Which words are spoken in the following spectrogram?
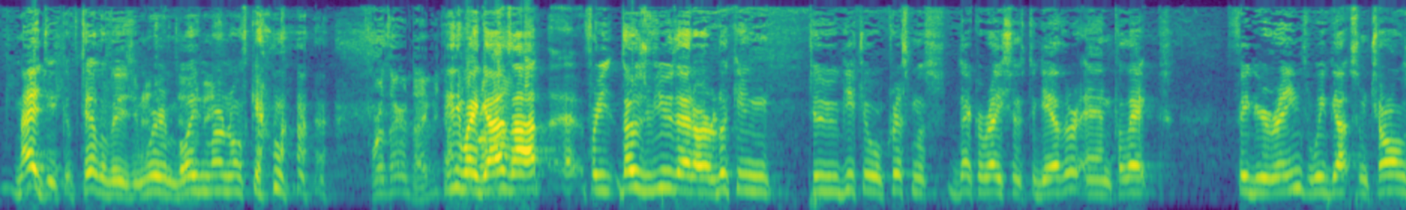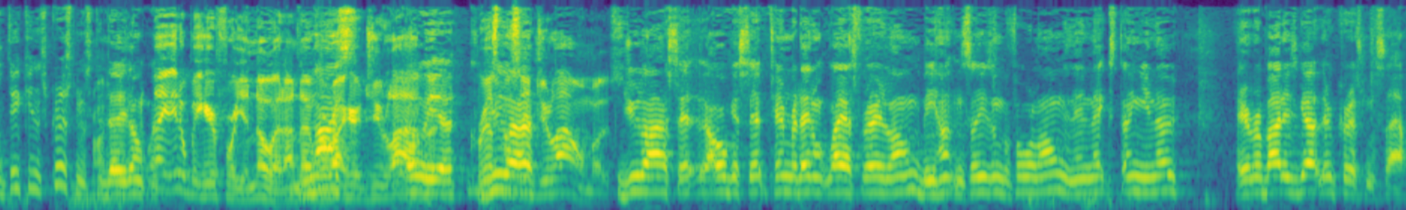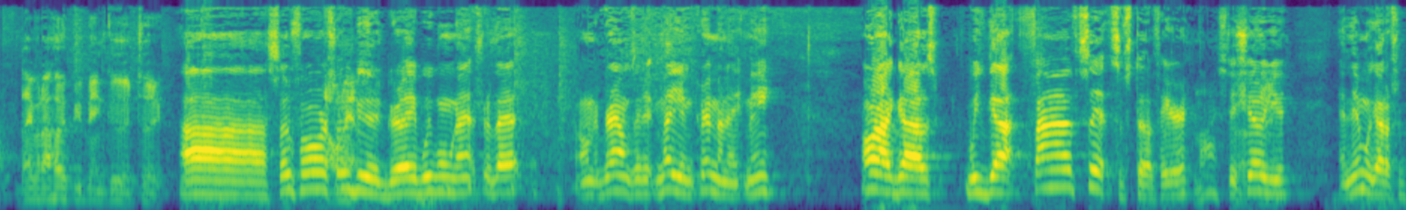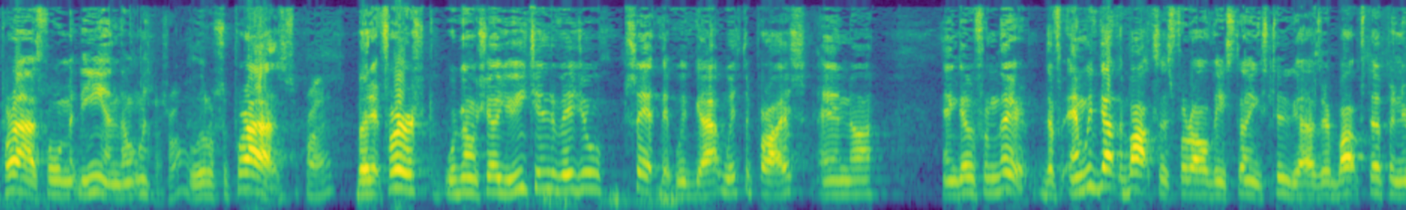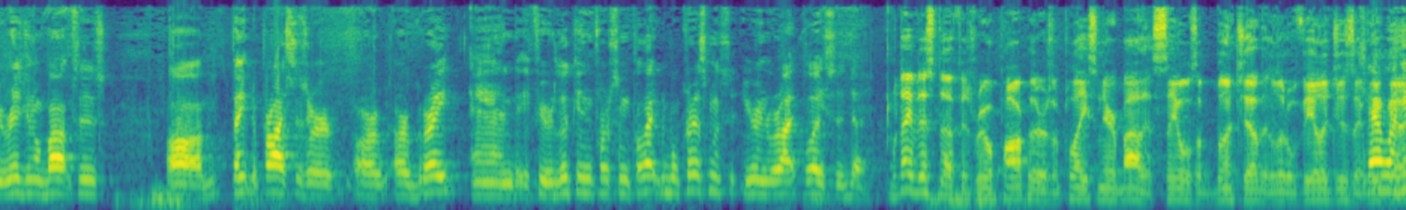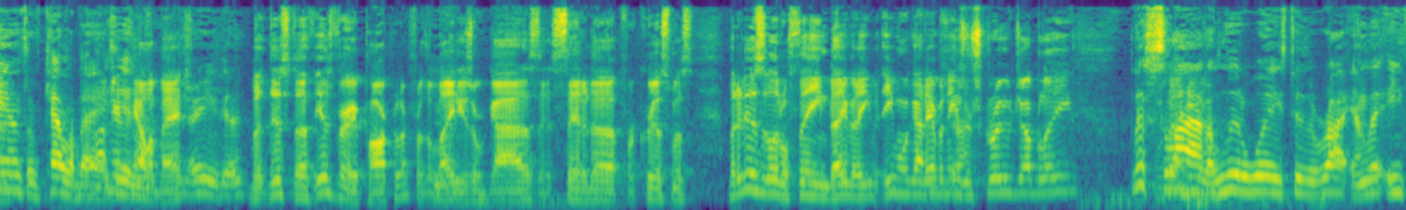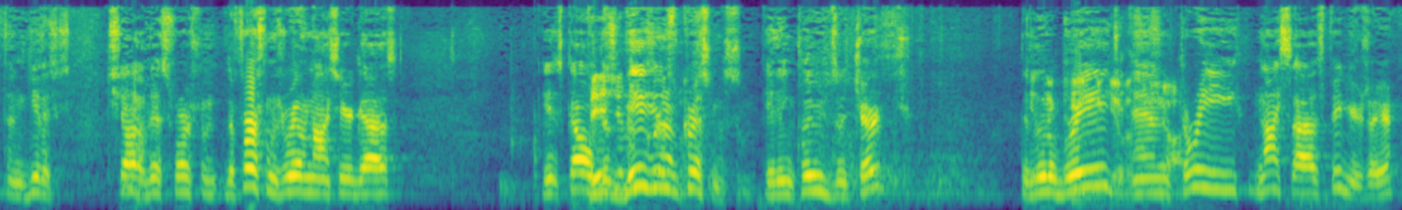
magic of television, we're in Magic Bladenboro, North Carolina. We're there, David. Anyway, guys. I, uh, for those of you that are looking to get your Christmas decorations together and collect figurines, we've got some Charles Dickens Christmas today, don't we? Hey, it'll be here for you know it. I know we're right here at July, Oh, but yeah. Christmas July. in July almost. July, August, September, they don't last very long. Be hunting season before long, and then next thing you know, everybody's got their Christmas out. David, I hope you've been good too. Uh, so far, Don't so answer. good, Gray. We won't answer that on the grounds that it may incriminate me. All right, guys, we've got five sets of stuff here Nice to stuff, show you. And then we got a surprise for them at the end, don't we? That's right. A little surprise. Surprise. But at first, we're going to show you each individual set that we've got with the price and uh, and go from there. The, and we've got the boxes for all these things too, guys. They're boxed up in the original boxes. Um, think the prices are, are, are great, and if you're looking for some collectible Christmas, you're in the right place today. Well, David, this stuff is real popular. There's a place nearby that sells a bunch of it, little villages that we go. Callahan's of Calabash. Right near it? Calabash. There you go. But this stuff is very popular for Mm-hmm. the ladies or guys that set it up for Christmas. But it is a little theme, David. Even we got Ebenezer right. Scrooge, I believe. Let's that slide a little ways to the right and let Ethan get a shot of this first one. The first one's real nice here, guys. It's called Vision the of Vision of Christmas. It includes the church, the Get little the bridge, give us a and three nice sized figures there.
